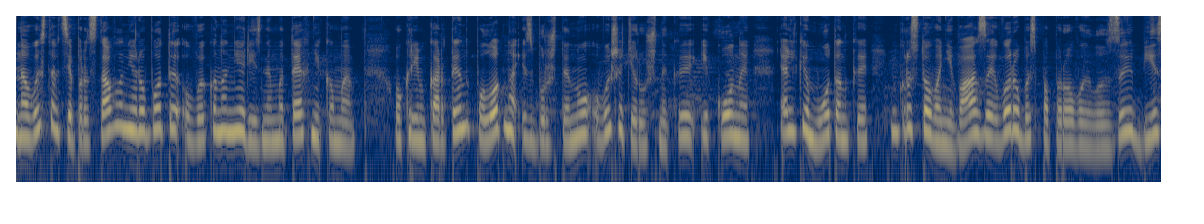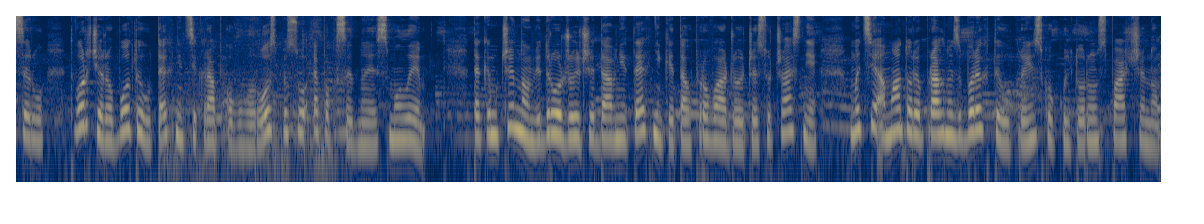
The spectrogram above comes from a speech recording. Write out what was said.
На виставці представлені роботи, виконані різними техніками. Окрім картин, полотна із бурштину, вишиті рушники, ікони, ляльки-мотанки, інкрустовані вази, вироби з паперової лози, бісеру, творчі роботи у техніці крапкового розпису епоксидної смоли. Таким чином, відроджуючи давні техніки та впроваджуючи сучасні, митці-аматори прагнуть зберегти українську культурну спадщину.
